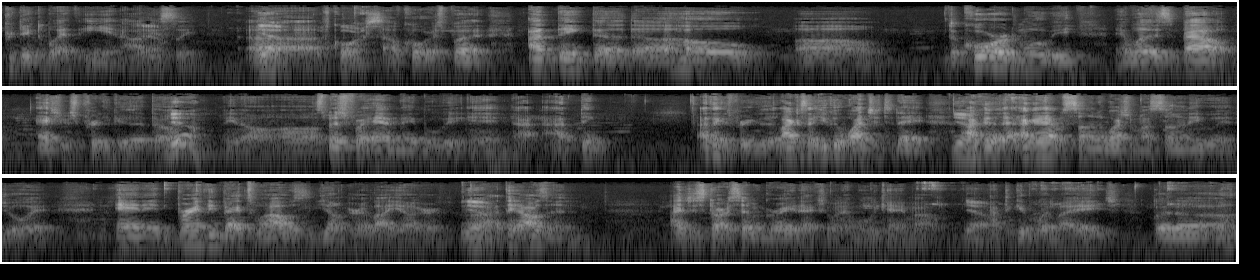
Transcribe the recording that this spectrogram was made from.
predictable at the end, obviously. Yeah, Uh, of course. of course. But I think the the whole um, the core of the movie and what it's about actually was pretty good though. Yeah. you know, uh, especially for an anime movie, and I, I think. I think it's pretty good. Like I said, you could watch it today. Yeah. I could I could have a son and watch it with my son. He would enjoy it, and it brings me back to when I was younger, a lot younger. Yeah. Uh, I think I was in. I just started seventh grade actually when that movie came out. Yeah. I have to give away my age, but uh,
